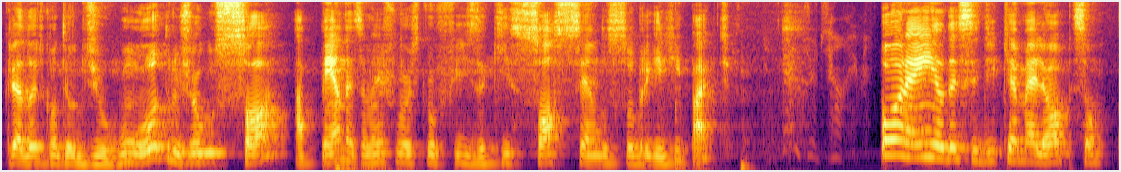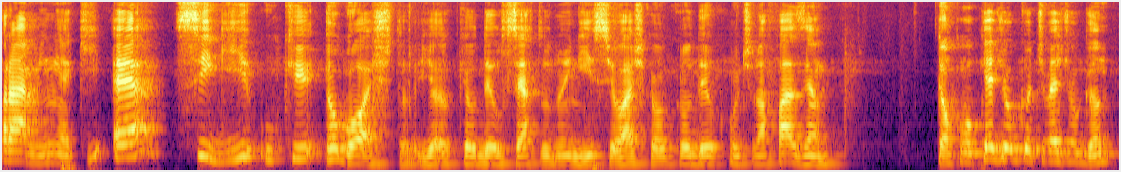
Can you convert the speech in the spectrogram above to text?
criador de conteúdo de algum outro jogo só, apenas, a mesma coisa que eu fiz aqui, só sendo sobre Genshin Impact. Porém, eu decidi que a melhor opção para mim aqui é seguir o que eu gosto. E é o que eu deu certo no início, eu acho que é o que eu devo continuar fazendo. Então, qualquer jogo que eu estiver jogando,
